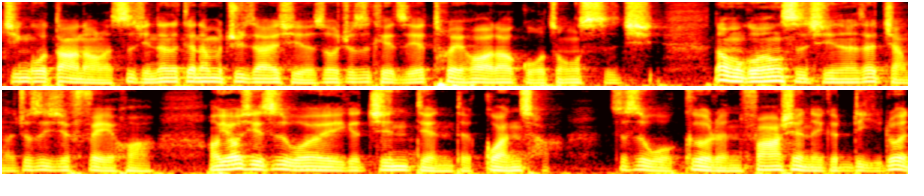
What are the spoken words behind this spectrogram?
经过大脑的事情，但是跟他们聚在一起的时候，就是可以直接退化到国中时期。那我们国中时期呢，在讲的就是一些废话哦，尤其是我有一个经典的观察。这是我个人发现的一个理论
